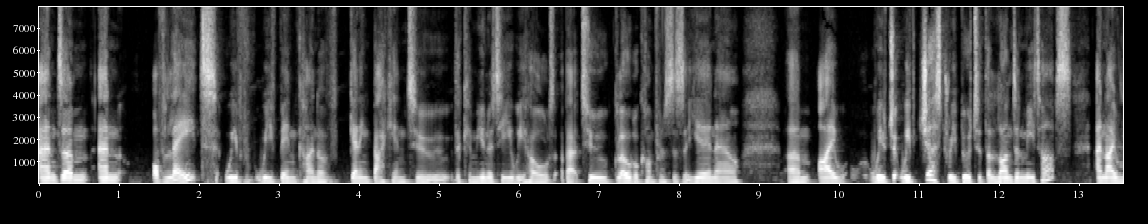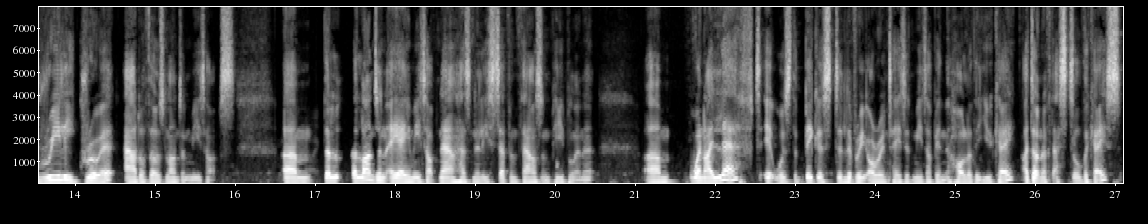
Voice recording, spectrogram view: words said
And um, and of late, we've we've been kind of getting back into the community. We hold about two global conferences a year now. Um, I we've we've just rebooted the London meetups, and I really grew it out of those London meetups. Um, the the London AA meetup now has nearly seven thousand people in it. Um, when I left, it was the biggest delivery orientated meetup in the whole of the UK. I don't know if that's still the case.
